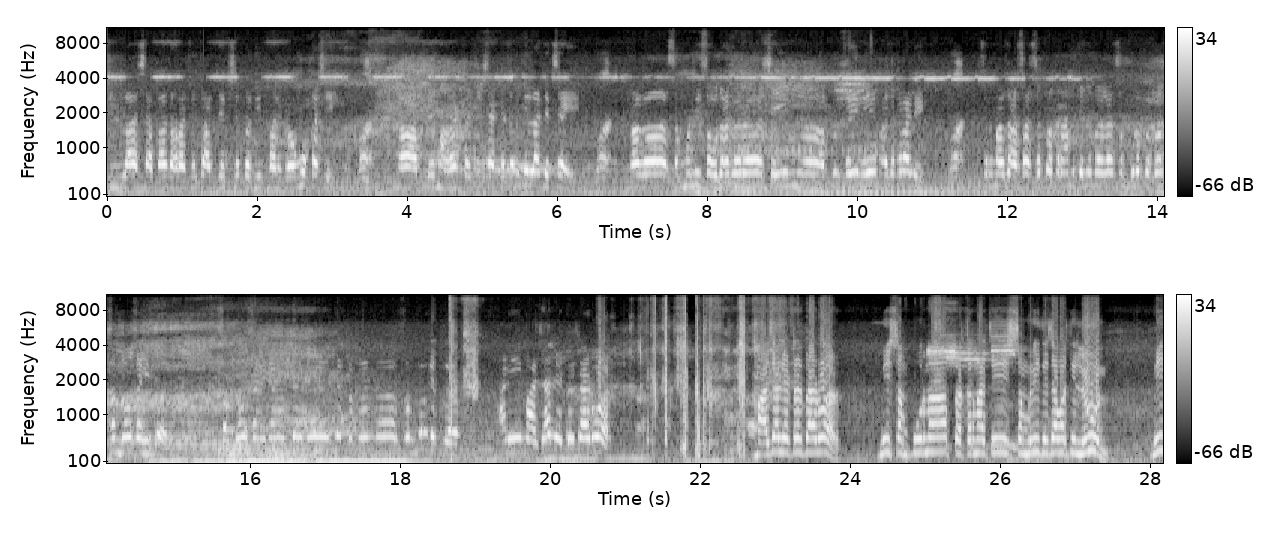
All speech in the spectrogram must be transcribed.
जिल्हा शाखा धाराशिवचा अध्यक्ष प्रदीप माणिकराव मोकाशे. हा आपले महाराष्ट्राची शाखेचा मी जिल्हाध्यक्ष आहे. मग संबंधित सौदागर अ, अब्दुल शहीन हे माझ्याकडे आले. सर माझं असं असं प्रकरण आम्ही त्याने मला संपूर्ण प्रकरण समजावून सांगितलं. समजावून सांगितल्यानंतर मी ते प्रकरण समजून घेतलं. आणि माझ्या लेटर पॅडवर माझ्या लेटर पॅडवर मी संपूर्ण प्रकरणाची समरी त्याच्यावरती लिहून मी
